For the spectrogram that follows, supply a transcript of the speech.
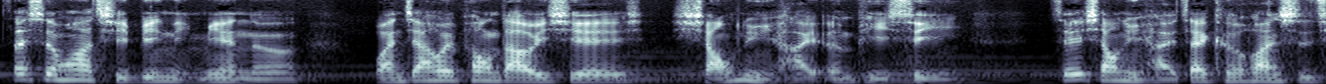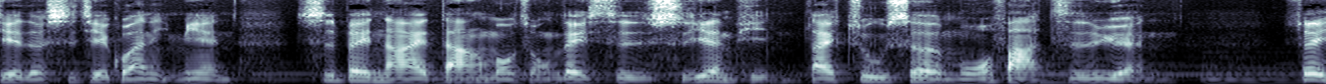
在《生化奇兵》里面呢，玩家会碰到一些小女孩 NPC，这些小女孩在科幻世界的世界观里面是被拿来当某种类似实验品来注射魔法资源，所以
